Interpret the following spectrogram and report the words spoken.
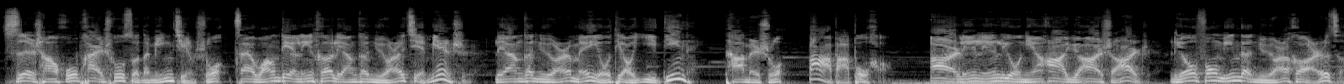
四场湖派出所的民警说，在王殿林和两个女儿见面时，两个女儿没有掉一滴泪。他们说爸爸不好。二零零六年二月二十二日，刘丰明的女儿和儿子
